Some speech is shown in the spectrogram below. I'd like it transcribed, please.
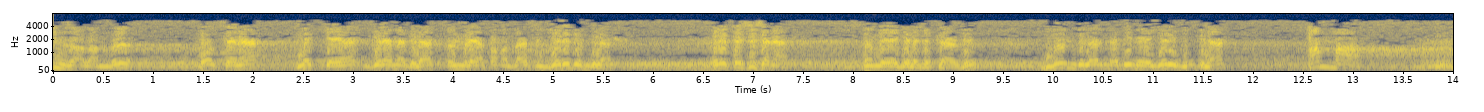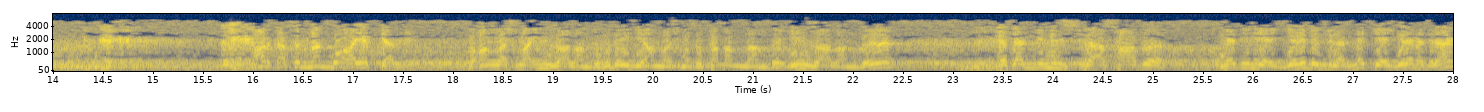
İmzalandı. O sene Mekke'ye giremediler. Ömre yapamadılar. Geri döndüler. Ertesi sene Ömre'ye geleceklerdi. Döndüler Medine'ye geri gittiler. Ama arkasından bu ayet geldi. Bu anlaşma imzalandı. Hudeybiye anlaşması tamamlandı, imzalandı. Efendimiz ve ashabı Medine'ye geri döndüler, Mekke'ye giremediler.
